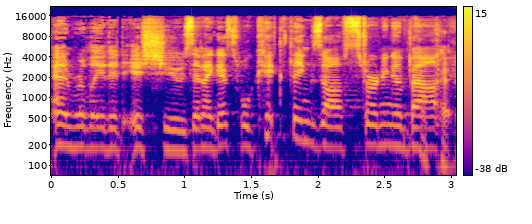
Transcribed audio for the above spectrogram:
and related issues. And I guess we'll kick things off starting about Okay.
